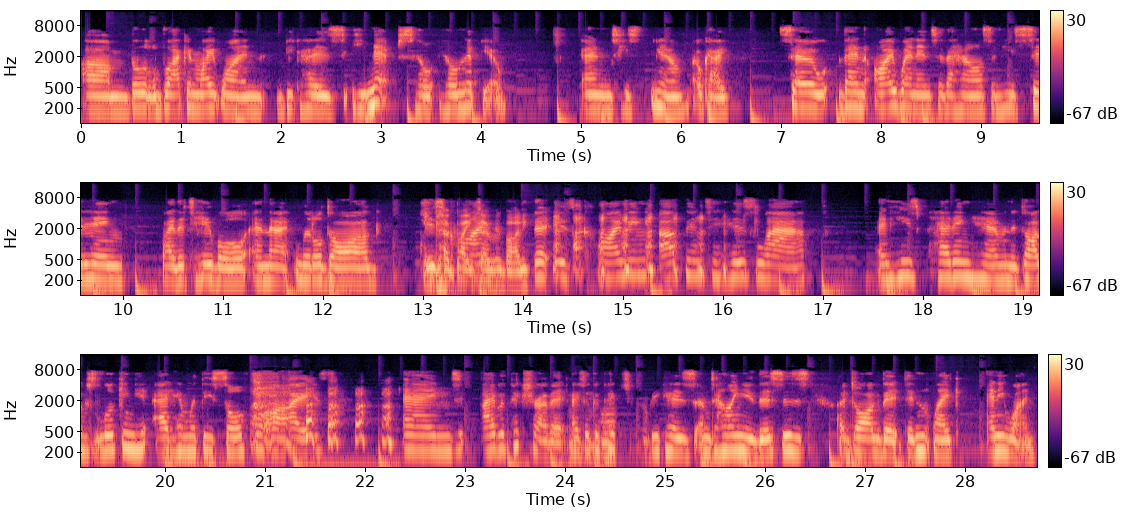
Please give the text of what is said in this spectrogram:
um, the little black and white one, because he nips. He'll he'll nip you." And he's, you know, okay. So then I went into the house, and he's sitting by the table, and that little dog is that bites climb- everybody. that is climbing up into his lap and he's petting him and the dog's looking at him with these soulful eyes. And i have a picture of it. I took a picture because i'm telling you this is a dog that didn't like anyone.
